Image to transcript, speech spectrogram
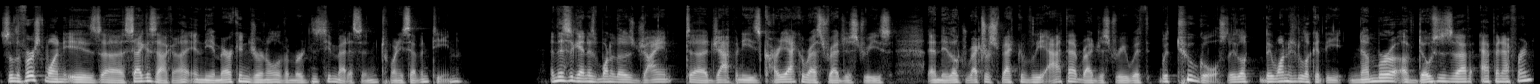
So the first one is uh, Sagisaka in the American Journal of Emergency Medicine 2017. And this again is one of those giant uh, Japanese cardiac arrest registries, and they looked retrospectively at that registry with with two goals. They looked they wanted to look at the number of doses of epinephrine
